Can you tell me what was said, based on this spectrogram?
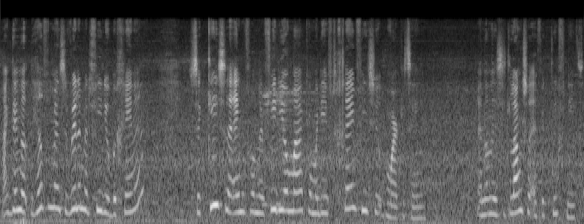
Nou, ik denk dat heel veel mensen willen met video beginnen. Ze kiezen een of andere videomaker, maar die heeft geen visie op marketing. En dan is het lang zo effectief niet.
